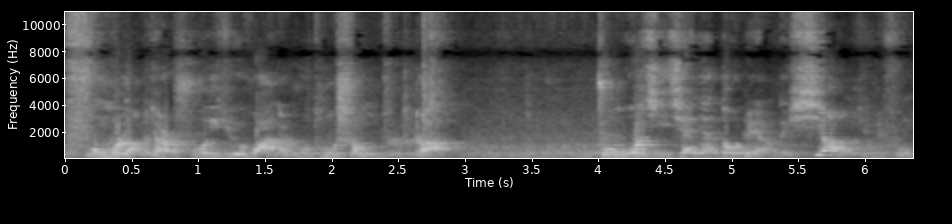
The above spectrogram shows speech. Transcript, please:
父母老家说一句话，那如同圣旨啊。中国几千年都这样得孝敬父母。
